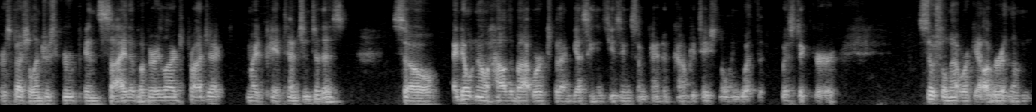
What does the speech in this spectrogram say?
or special interest group inside of a very large project might pay attention to this. So I don't know how the bot works, but I'm guessing it's using some kind of computational linguistic or social network algorithm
